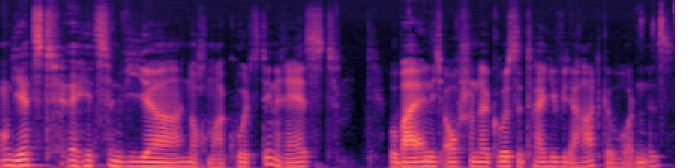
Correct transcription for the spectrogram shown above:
Und jetzt erhitzen wir nochmal kurz den Rest. Wobei eigentlich auch schon der größte Teil hier wieder hart geworden ist.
